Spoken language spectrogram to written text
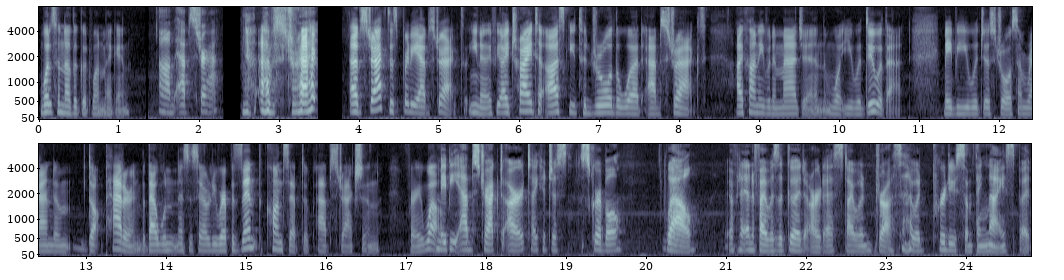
What's another good one, Megan? Um, abstract. abstract. Abstract is pretty abstract. You know, if I tried to ask you to draw the word abstract, I can't even imagine what you would do with that. Maybe you would just draw some random dot pattern, but that wouldn't necessarily represent the concept of abstraction very well. Maybe abstract art. I could just scribble. Well, if, and if I was a good artist, I would draw. I would produce something nice. But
